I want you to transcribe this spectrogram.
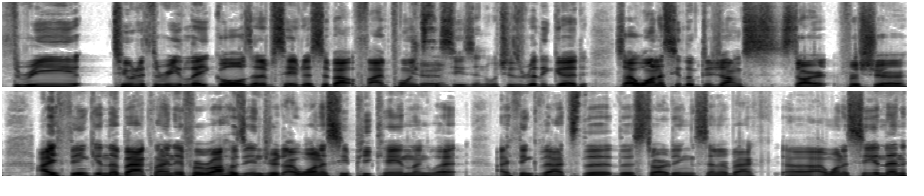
three. Two to three late goals that have saved us about five points True. this season, which is really good. So I want to see Luuk De Jong start for sure. I think in the back line, if Araujo's injured, I want to see PK and Lenglet. I think that's the the starting center back uh, I want to see, and then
